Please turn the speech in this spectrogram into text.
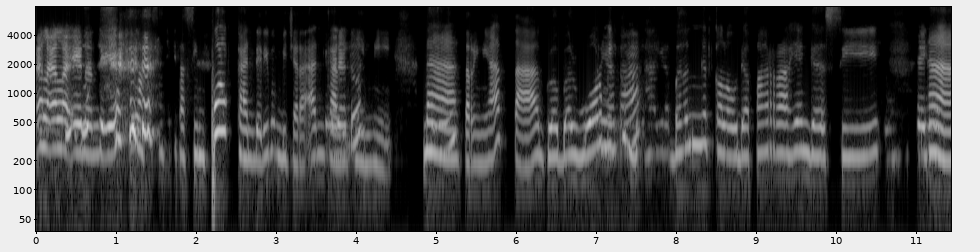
ele-ele nanti ya langsung kita simpulkan dari pembicaraan Gimana kali tuh? ini nah hmm. ternyata global warming itu bahaya banget kalau udah parah ya enggak sih nah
